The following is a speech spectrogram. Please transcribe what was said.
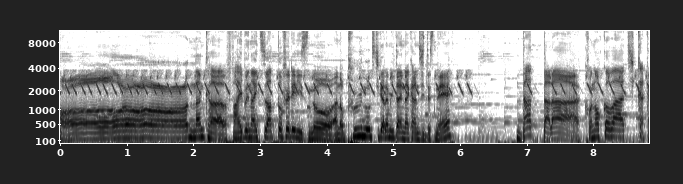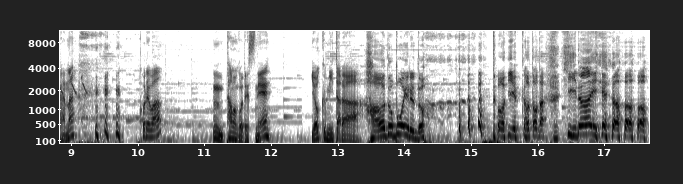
あー、なんか、ファイブナイツ・アット・フェレリーズの、あの、プーの力みたいな感じですね。だったら、この子はチカかな？これは？うん、卵ですね。よく見たら、ハードボイルド。どういうことだ？ひどいよ。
